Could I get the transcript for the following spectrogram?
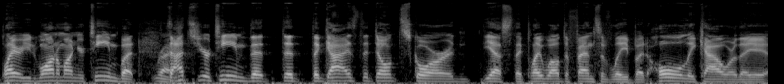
player, you'd want him on your team, but right. that's your team. That the the guys that don't score, and yes, they play well defensively, but holy cow, are they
